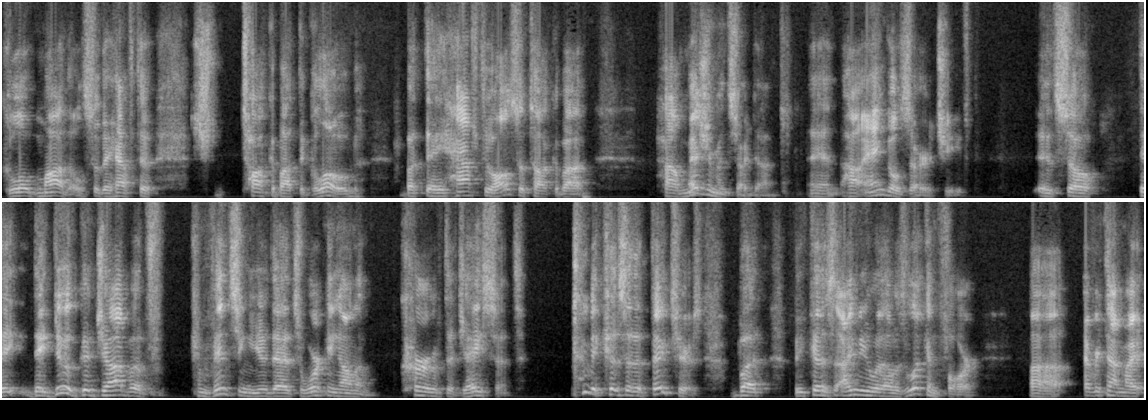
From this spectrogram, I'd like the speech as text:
globe model, so they have to talk about the globe, but they have to also talk about how measurements are done and how angles are achieved, and so they they do a good job of convincing you that it's working on a curved adjacent because of the pictures, but because I knew what I was looking for, uh, every time I,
